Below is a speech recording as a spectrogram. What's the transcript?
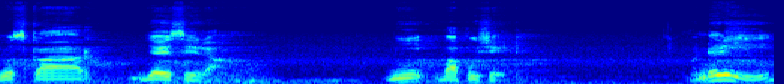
नमस्कार जय श्रीराम. मी बापू शेठ. मंडळी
